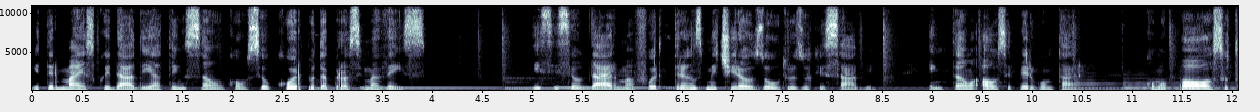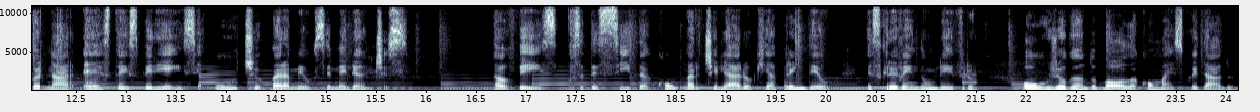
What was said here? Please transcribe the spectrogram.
e ter mais cuidado e atenção com o seu corpo da próxima vez. E se seu Dharma for transmitir aos outros o que sabe? Então, ao se perguntar: como posso tornar esta experiência útil para meus semelhantes? Talvez você decida compartilhar o que aprendeu escrevendo um livro ou jogando bola com mais cuidado.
